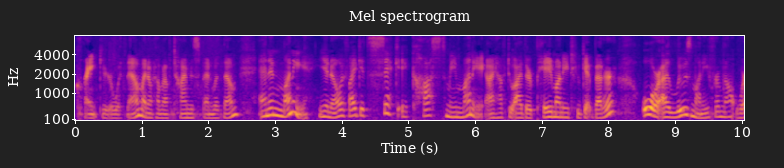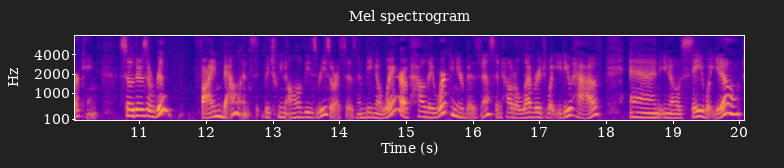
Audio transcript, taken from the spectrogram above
crankier with them. I don't have enough time to spend with them. And in money, you know, if I get sick, it costs me money. I have to either pay money to get better or I lose money from not working. So there's a really fine balance between all of these resources and being aware of how they work in your business and how to leverage what you do have and you know save what you don't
